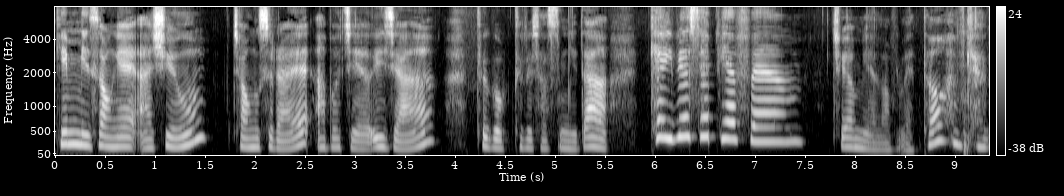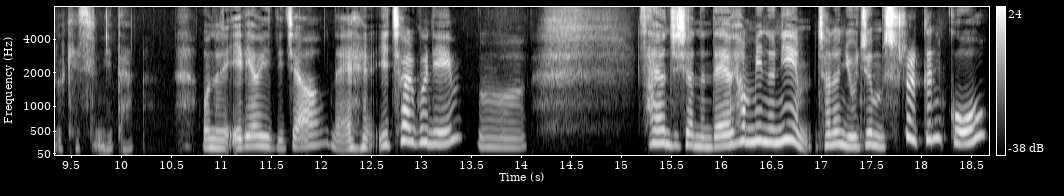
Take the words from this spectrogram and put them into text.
김미성의 아쉬움, 정수라의 아버지의 의자 두 곡 들으셨습니다. KBS 해피 FM 주현미의 러브레터 함께하고 계십니다. 오늘 일요일이죠. 네. 이철구님, 음, 사연 주셨는데요. 현민우님, 저는 요즘 술을 끊고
